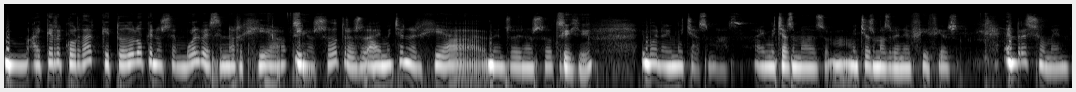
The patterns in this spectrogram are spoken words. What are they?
Mm, Hay que recordar que todo lo que nos envuelve es energía. Sí. Y nosotros, hay mucha energía dentro de nosotros. sí, sí. Y bueno, hay muchas más. Hay muchas más, muchos más beneficios. En resumen,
